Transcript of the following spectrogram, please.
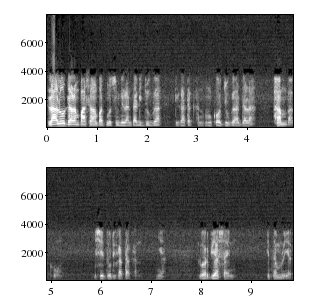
Lalu dalam pasal 49 tadi juga dikatakan engkau juga adalah hambaku. Di situ dikatakan, ya. Luar biasa ini kita melihat.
